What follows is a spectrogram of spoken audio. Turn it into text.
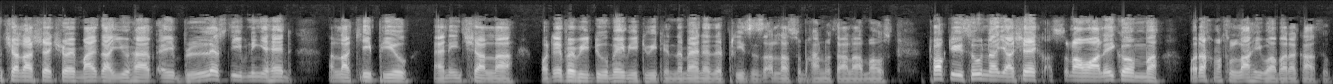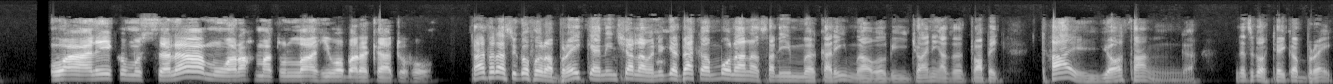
Inshallah, Sheikh Shoaib Maida, you have a blessed evening ahead. Allah keep you and inshallah, whatever we do, may we do it in the manner that pleases Allah subhanahu wa ta'ala most. Talk to you soon, uh, Ya Sheikh. Assalamu alaikum wa rahmatullahi wa barakatuh. وعليكم السلام ورحمة الله وبركاته. Time for us to go for a break, and inshallah, when we get back, uh, Maulana Salim Karim uh, will be joining us on the topic Tie Your Tongue. Let's go take a break.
